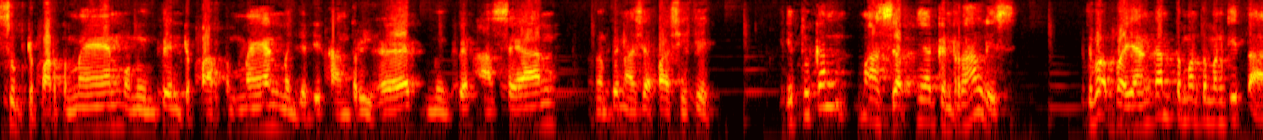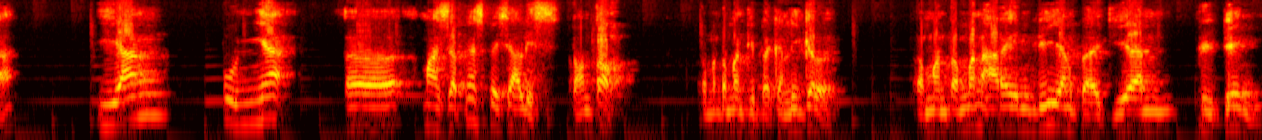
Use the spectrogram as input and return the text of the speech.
subdepartemen, memimpin departemen, menjadi country head, memimpin ASEAN, memimpin Asia Pasifik. Itu kan mazhabnya generalis. Coba bayangkan teman-teman kita yang punya uh, mazhabnya spesialis. Contoh, teman-teman di bagian legal, teman-teman R&D yang bagian breeding,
